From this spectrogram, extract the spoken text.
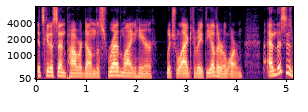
it's going to send power down this red line here, which will activate the other alarm. And this is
